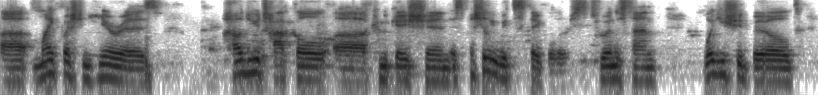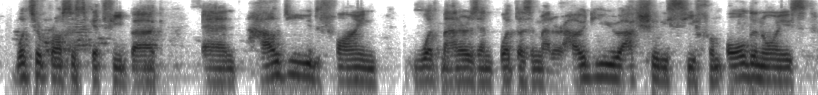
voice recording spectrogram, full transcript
uh, my question here is how do you tackle uh, communication, especially with stakeholders, to understand what you should build? What's your process to get feedback? And how do you define what matters and what doesn't matter? How do you actually see from all the noise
